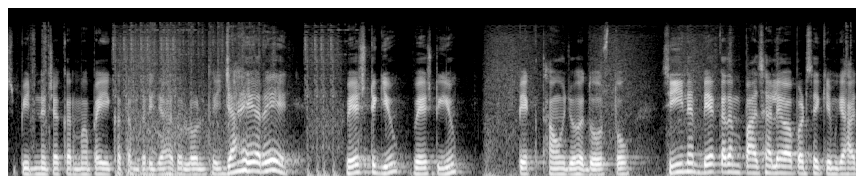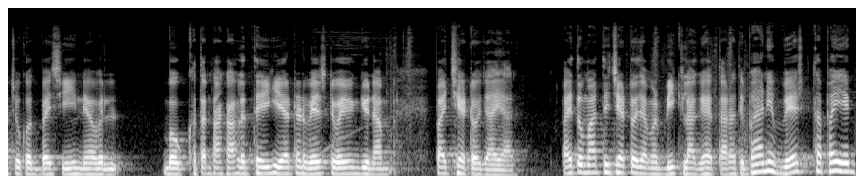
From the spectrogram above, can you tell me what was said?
સ્પીડના ચક્કરમાં ભાઈ ખતમ કરી જાય તો લોલ થઈ જાય રે વેસ્ટ ગયું વેસ્ટ ગયું. પેક થવું જોઈએ દોસ્તો. સિંહને બે કદમ પાછા લેવા પડશે, કેમ કે સાચું કહું તો ભાઈ, સિંહને હવે બહુ ખતરનાક હાલત થઈ ગઈ. અટણ વેસ્ટ વહી ગયું ને આમ. ભાઈ, છેટો જાય યાર. ભાઈ, તું માથી છેટો જાય મને બીક લાગે તારાથી. ભાઈ એની વેસ્ટ તો ભાઈ એક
